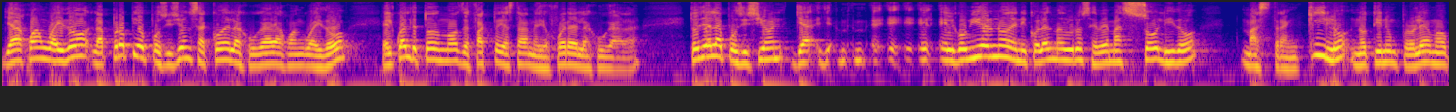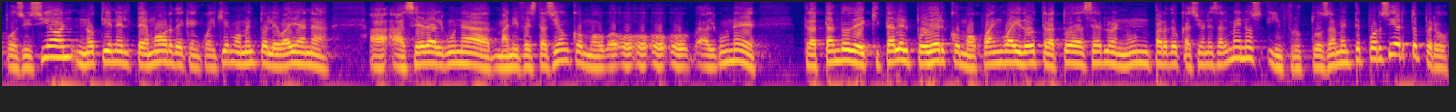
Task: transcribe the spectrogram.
ya Juan Guaidó, la propia oposición sacó de la jugada a Juan Guaidó, el cual de todos modos de facto ya estaba medio fuera de la jugada. Entonces ya la oposición, ya, el, gobierno de Nicolás Maduro se ve más sólido más tranquilo, no tiene un problema de oposición, no tiene el temor de que en cualquier momento le vayan a, hacer alguna manifestación como o, alguna tratando de quitarle el poder como Juan Guaidó trató de hacerlo en un par de ocasiones al menos, infructuosamente por cierto, pero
